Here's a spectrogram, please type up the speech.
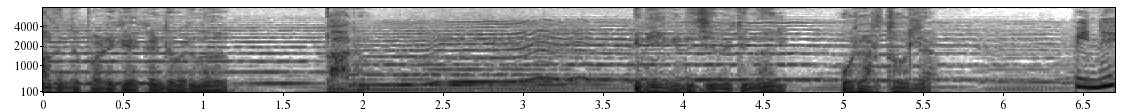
അതിന്റെ പഴി കേൾക്കേണ്ടി വരുന്നത് ഇനി ഇങ്ങനെ ജീവിക്കുന്നതിൽ ഒരർത്ഥവുമില്ല. പിന്നെ?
